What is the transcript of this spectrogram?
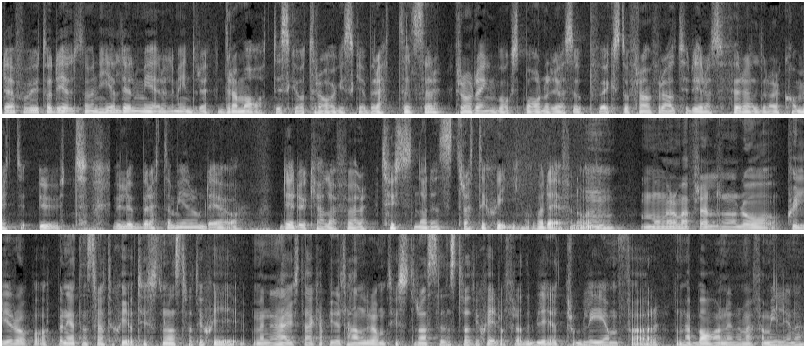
där får vi ta del av en hel del mer eller mindre dramatiska och tragiska berättelser från regnbågsbarn och deras uppväxt och framförallt hur deras föräldrar kommit ut. Vill du berätta mer om det och det du kallar för tystnadens strategi och vad det är för något? Mm. Många av de här föräldrarna då skiljer då på öppenhetens strategi och tystnadens strategi. Men det här, just det här kapitlet handlar om tystnadens strategi då för att det blir ett problem för de här barnen, de här familjerna.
